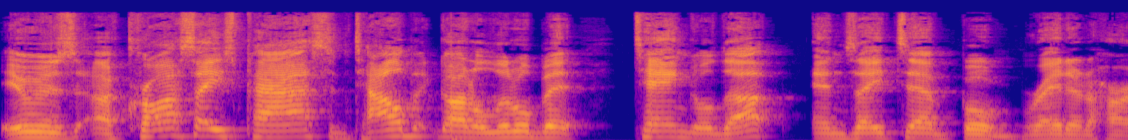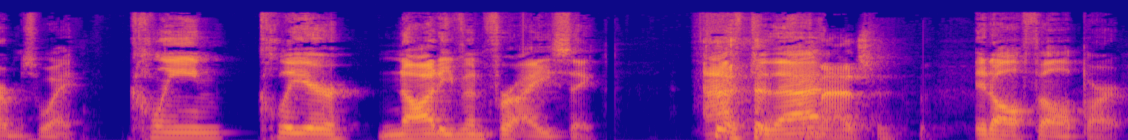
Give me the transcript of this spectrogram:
It was a cross ice pass, and Talbot got a little bit tangled up, and Zaitsev, boom, right out of harm's way. Clean, clear, not even for icing. After that, Imagine. it all fell apart.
